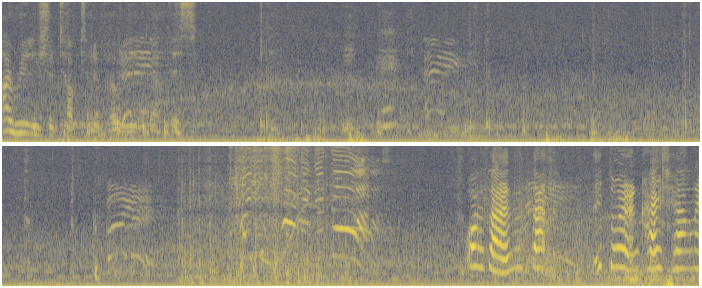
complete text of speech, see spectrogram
I really should talk to Napoleon about this. 哇塞，这大一堆人开枪呢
